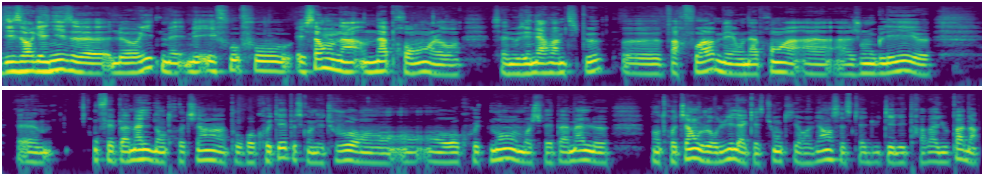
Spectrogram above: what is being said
désorganise euh, le rythme mais, il faut, faut et ça on, a, on apprend. Alors ça nous énerve un petit peu euh, parfois mais on apprend à, jongler on fait pas mal d'entretiens pour recruter parce qu'on est toujours en, recrutement. Moi, je fais pas mal d'entretiens. Aujourd'hui, la question qui revient, c'est est-ce qu'il y a du télétravail ou pas? Ben,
